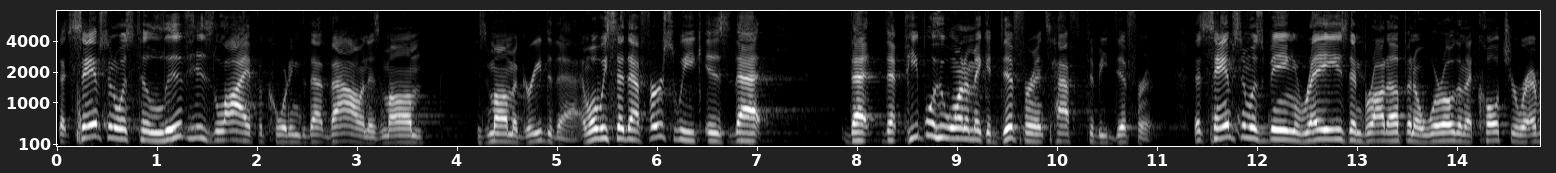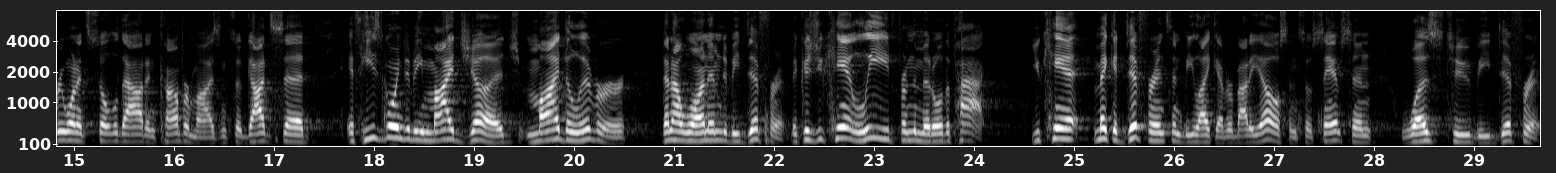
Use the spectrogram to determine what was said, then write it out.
that Samson was to live his life according to that vow, and his mom his mom agreed to that. And what we said that first week is that, that, that people who want to make a difference have to be different. That Samson was being raised and brought up in a world and a culture where everyone had sold out and compromised. And so God said, if he's going to be my judge, my deliverer, then I want him to be different because you can't lead from the middle of the pack. You can't make a difference and be like everybody else. And so Samson was to be different.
